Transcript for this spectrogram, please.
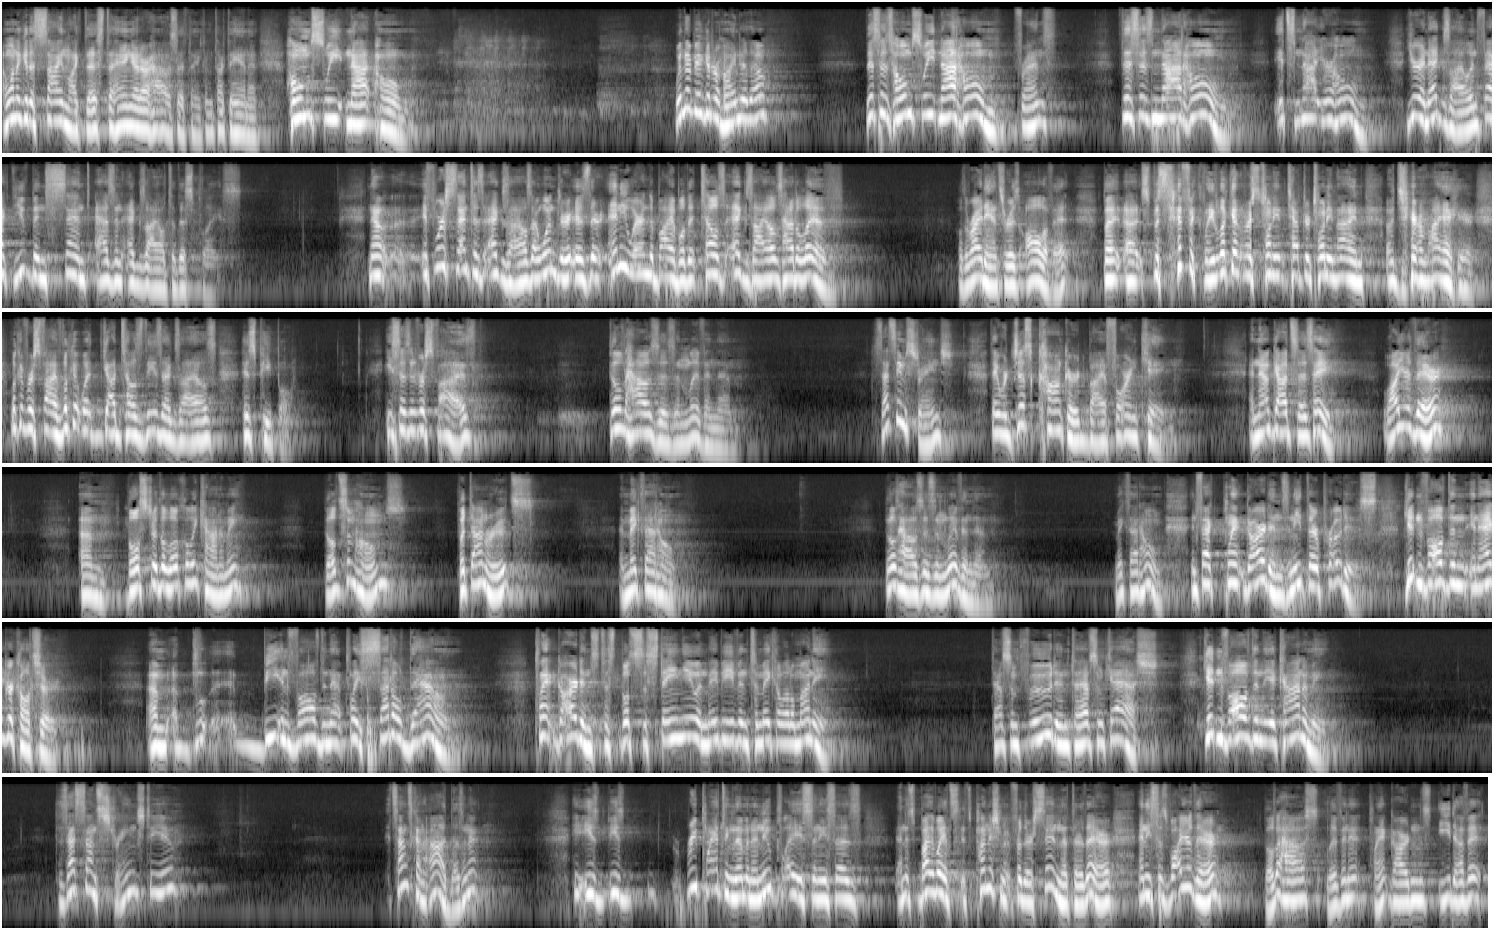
I want to get a sign like this to hang at our house, I think. I'm going to talk to Hannah. Home sweet, not home. Wouldn't that be a good reminder, though? This is home sweet, not home, friends. This is not home. It's not your home. You're an exile. In fact, you've been sent as an exile to this place. Now, if we're sent as exiles, I wonder is there anywhere in the Bible that tells exiles how to live? Well, the right answer is all of it. But uh, specifically, look at verse 20, chapter 29 of Jeremiah here. Look at verse 5. Look at what God tells these exiles, his people. He says in verse 5 build houses and live in them. Does that seem strange? They were just conquered by a foreign king. And now God says, hey, while you're there, um, bolster the local economy build some homes, put down roots, and make that home. build houses and live in them. Make that home. In fact, plant gardens and eat their produce. Get involved in, in agriculture. Um, be involved in that place. Settle down. Plant gardens to both sustain you and maybe even to make a little money. To have some food and to have some cash. Get involved in the economy. Does that sound strange to you? It sounds kind of odd, doesn't it? He's, he's replanting them in a new place, and he says, and it's, by the way, it's, it's punishment for their sin that they're there. And he says, while you're there, build a house, live in it, plant gardens, eat of it,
